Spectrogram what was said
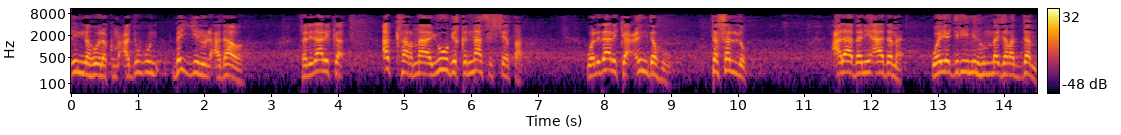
إنه لكم عدو بين العداوة. فلذلك أكثر ما يوبق الناس الشيطان. ولذلك عنده تسلط على بني آدم ويجري منهم مجرى الدم.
